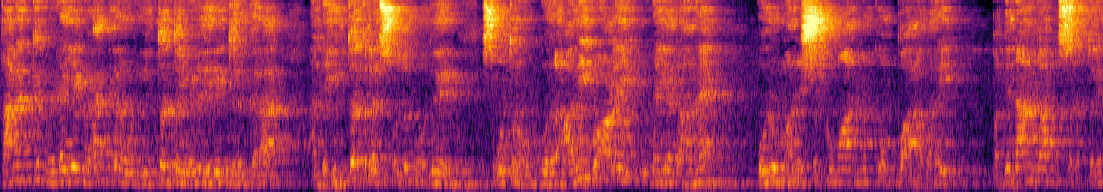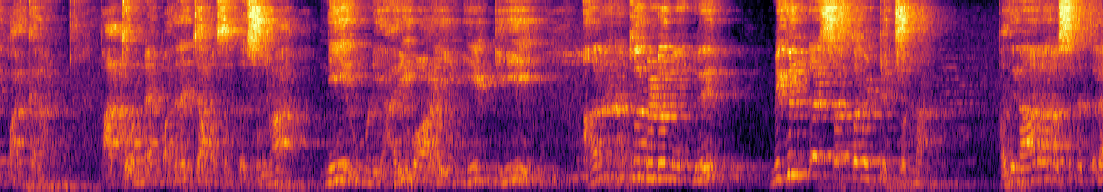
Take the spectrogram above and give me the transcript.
தனக்கும் இடையே நடக்கிற ஒரு யுத்தத்தை எழுதி வைத்திருக்கிறார். அந்த யுத்தத்துல சொல்லும்போது ஸ்தோத்திரம் ஒரு அறிவாளை உடையதான ஒரு மனுஷகுமாரனுக்கு ஒப்பானவரை பதினான்காம் வசனத்திலே பார்க்கிறான். பார்த்த உடனே பதினஞ்சாம் வசத்தை சொல்றான் நீர் உம்முடைய அறிவாளை நீட்டி அறுத்துவிடும் என்று மிகுந்த சத்தமிட்டு சொன்னான். பதினாறாம் வசனத்துல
